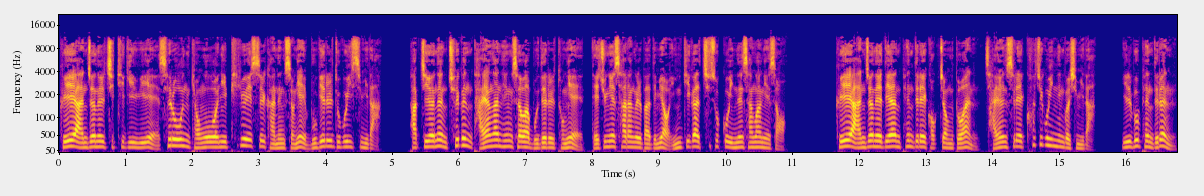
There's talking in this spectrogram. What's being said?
그의 안전을 지키기 위해 새로운 경호원이 필요했을 가능성에 무게를 두고 있습니다. 박지현은 최근 다양한 행사와 무대를 통해 대중의 사랑을 받으며 인기가 치솟고 있는 상황에서 그의 안전에 대한 팬들의 걱정 또한 자연스레 커지고 있는 것입니다. 일부 팬들은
